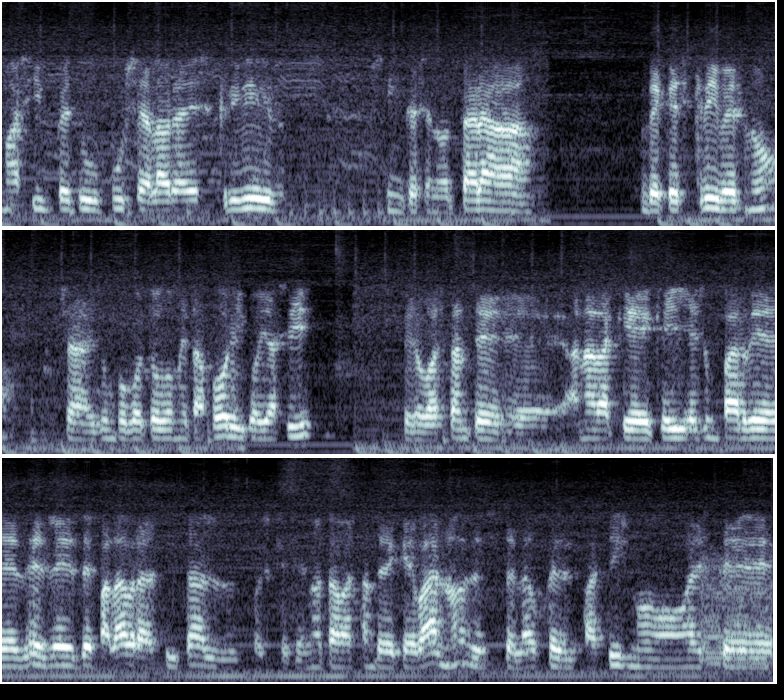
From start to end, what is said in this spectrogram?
más ímpetu puse a la hora de escribir sin que se notara de qué escribes, ¿no? O sea, es un poco todo metafórico y así, pero bastante, eh, a nada que, que hiles un par de, de- palabras y tal, pues que se nota bastante de qué va, ¿no? Desde el auge del fascismo este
